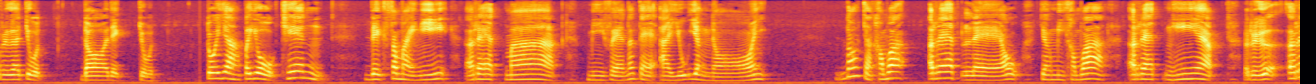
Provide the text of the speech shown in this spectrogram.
เรือจุด ดอเด็กจุด ตัวอย่างประโยคเช่น เด็กสมัยนี้แรดมาก มีแฟนตั้งแต่อายุยังน้อย นอกจากคำว่า แรดแล้ว ยังมีคำว่า แรดเงียบ หรือแร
